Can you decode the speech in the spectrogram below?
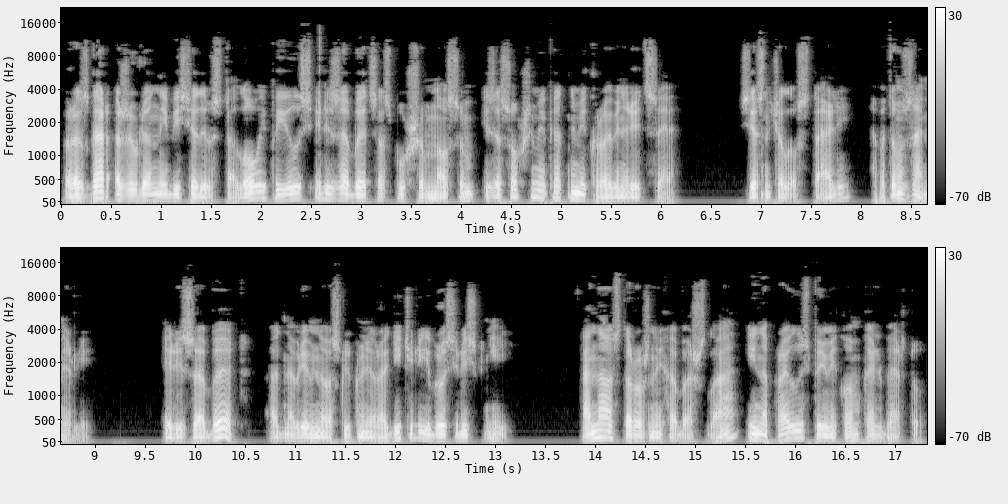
В разгар оживленной беседы в столовой появилась Элизабет со спухшим носом и засохшими пятнами крови на лице. Все сначала встали, а потом замерли. «Элизабет!» — одновременно воскликнули родители и бросились к ней. Она осторожно их обошла и направилась прямиком к Альберту.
